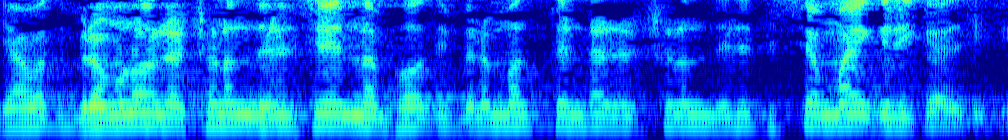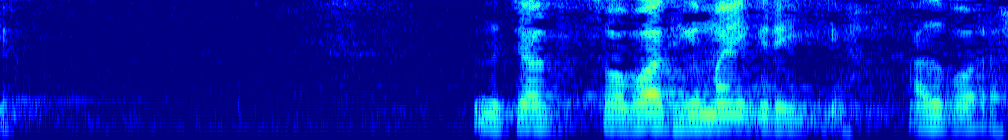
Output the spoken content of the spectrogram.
യാവത് ബ്രഹ്മണോ ലക്ഷണം നിരുദ്ശയെന്ന ഭവതി ബ്രഹ്മത്തിന്റെ ലക്ഷണം നിരുദ്ധിശമായി ഗ്രഹിക്കാതിരിക്കുക. എന്നുവെച്ചാൽ സ്വാഭാവികമായി ഗ്രഹിക്കുക. അതുപോലെ.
